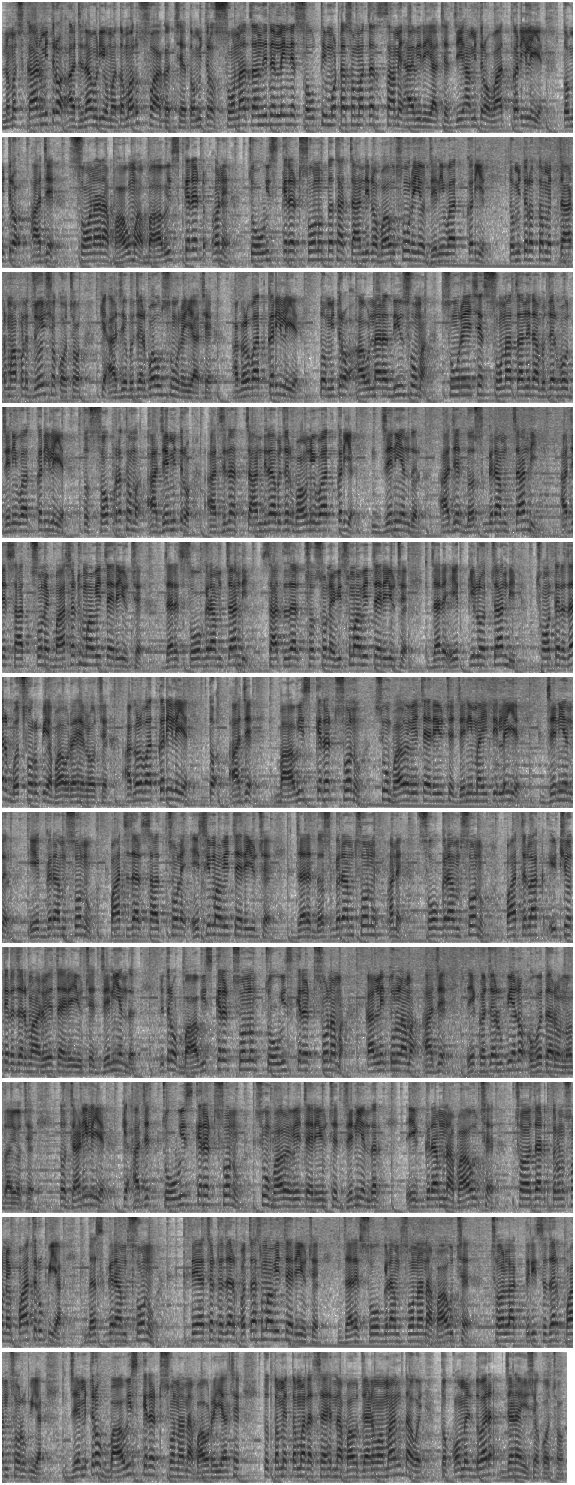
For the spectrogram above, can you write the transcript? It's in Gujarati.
નમસ્કાર મિત્રો, આજના વિડીયોમાં તમારું સ્વાગત છે. તો મિત્રો, સોના ચાંદીને લઈને સૌથી મોટા સમાચાર સામે આવી રહ્યા છે. જી હા મિત્રો, વાત કરી લઈએ. તો મિત્રો, આજે સોનાના ભાવમાં બાવીસ કેરેટ અને ચોવીસ કેરેટ સોનું તથા ચાંદીનો ભાવ શું રહ્યો જેની વાત કરીએ તો મિત્રો તમે ચાર્ટમાં પણ જોઈ શકો છો કે આજે બજાર ભાવ શું રહ્યા છે. આગળ વાત કરી લઈએ તો મિત્રો આવનારા દિવસોમાં શું રહે છે સોના ચાંદીના બજાર ભાવ જેની વાત કરી લઈએ તો સૌપ્રથમ આજે મિત્રો આજના ચાંદીના બજાર ભાવની વાત કરીએ જેની અંદર આજે દસ ગ્રામ ચાંદી આજે સાતસો ને બાસઠમાં વેચાઈ રહ્યું છે. જ્યારે સો ગ્રામ ચાંદી સાત હજાર છસો ને વીસમાં વેચાઈ રહ્યું છે. જ્યારે એક કિલો ચાંદી છોતેર હજાર બસો રૂપિયા ભાવ રહેલો છે. આગળ વાત કરી લઈએ તો આજે બાવીસ કેરેટ સોનું શું ભાવે વેચાઈ રહ્યું છે? જેની માહિતી લઈએ, જેની અંદર એક ગ્રામ સોનું પાંચ હજાર સાતસો ને એંસીમાં વેચાઈ રહ્યું છે. જ્યારે દસ ગ્રામ સોનું અને સો ગ્રામ સોનું પાંચ લાખ ઇઠ્યોતેર હજારમાં વેચાઈ રહ્યું છે. જેની અંદર મિત્રો બાવીસ કેરેટ સોનું, ચોવીસ કેરેટ સોનામાં કાલની તુલનામાં આજે એક હજાર રૂપિયાનો વધારો નોંધાયો છે. તો જાણી લઈએ કે આજે ચોવીસ કેરેટ સોનું શું ભાવે વેચાઈ રહ્યું છે. જેની અંદર એક ગ્રામના ભાવ છે છ હજાર ત્રણસો પાંચ રૂપિયા, દસ ગ્રામ સોનું ત્રેસઠ હજાર પચાસમાં વેચાઈ છે. જ્યારે સો ગ્રામ સોનાના ભાવ છે છ લાખ ત્રીસ હજાર પાંચસો રૂપિયા. જે મિત્રો બાવીસ કેરેટ સોનાના ભાવ રહ્યા છે. તો તમે તમારા શહેરના ભાવ જાણવા માંગતા હોય તો કોમેન્ટ દ્વારા જણાવી શકો છો.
